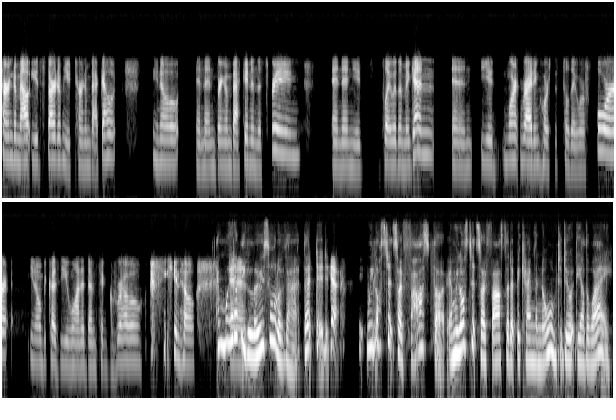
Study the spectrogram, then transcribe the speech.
turned them out you'd start them you'd turn them back out you know and then bring them back in in the spring and then you'd play with them again and you weren't riding horses till they were four you know because you wanted them to grow you know and where and, did we lose all of that? That did yeah. we lost it so fast though and we lost it so fast that it became the norm to do it the other way.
